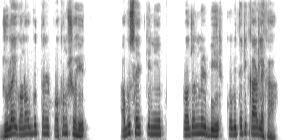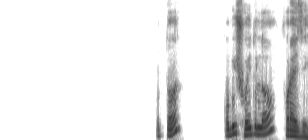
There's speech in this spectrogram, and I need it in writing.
জুলাই গণ অভ্যুত্থানের প্রথম শহীদ আবু সাইদকে নিয়ে প্রজন্মের বীর, কবিতাটি কার লেখা? উত্তর, কবি শহীদুল্লাহ ফরাইজি।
